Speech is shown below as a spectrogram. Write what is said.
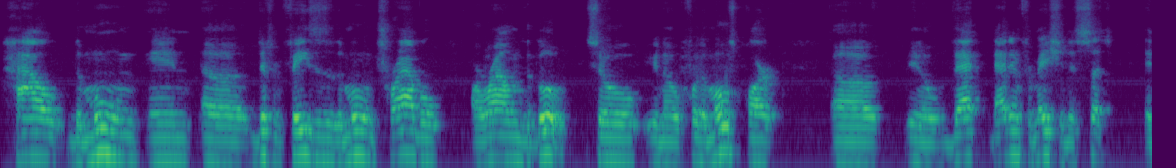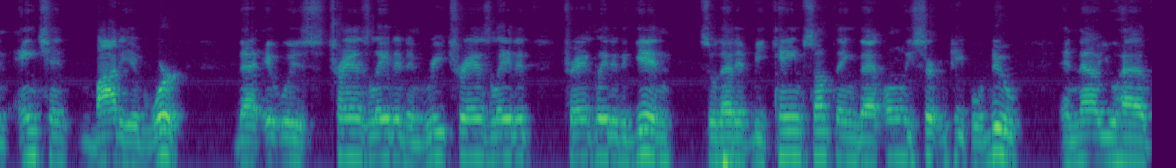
how the moon and uh, different phases of the moon travel around the globe. So you know, for the most part, uh, you know that that information is such an ancient body of work that it was translated and retranslated, translated again, so that it became something that only certain people knew. And now you have,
